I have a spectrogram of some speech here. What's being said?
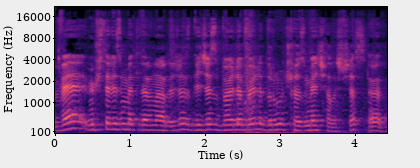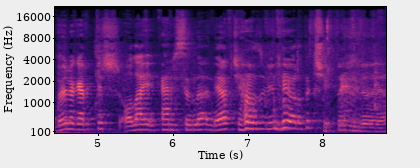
ve müşteri hizmetlerini arayacağız. Diyeceğiz böyle böyle durumu çözmeye çalışacağız. Evet böyle garip bir olay karşısında ne yapacağımızı bilmiyorduk. Çıktım videoda ya.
